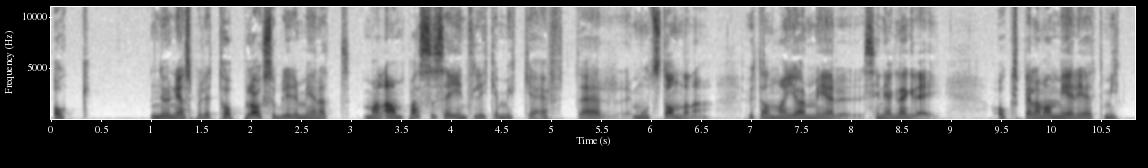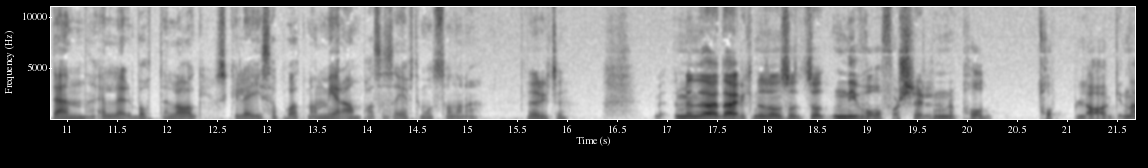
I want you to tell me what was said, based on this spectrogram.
Och nu när jag spelar i topplag så blir det mer att man anpassar sig inte lika mycket efter motståndarna. Utan man gör mer sin egna grej. Och spelar man mer i ett mitten eller bottenlag skulle jag gissa på att man mer anpassar sig efter motståndarna. Ja, riktig. Men- Men det er, det er ikke noe sånn så, så nivåforskjellen på topplagene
